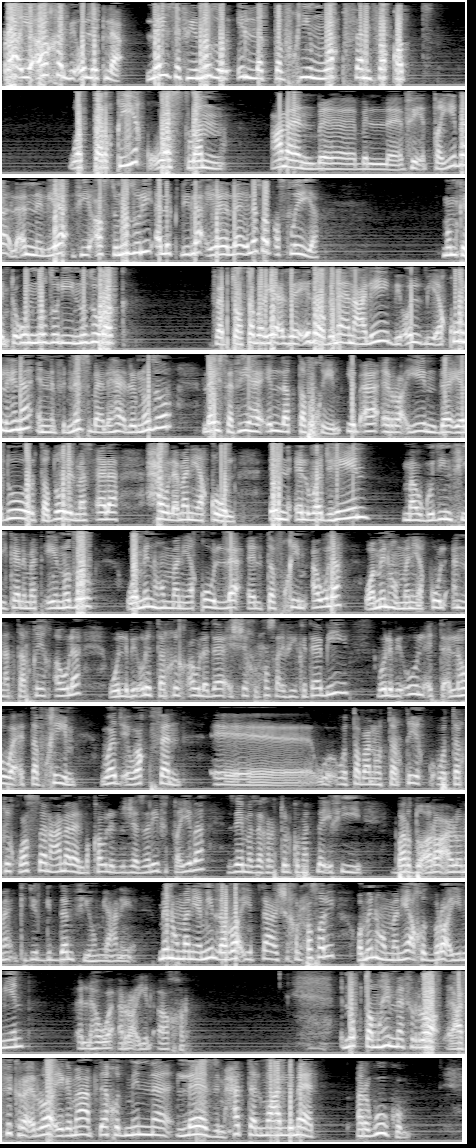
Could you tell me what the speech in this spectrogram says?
رأي آخر بيقول لك لا ليس في نظر إلا التفخيم وقفا فقط والترقيق وصلا. عملا في الطيبة لأن الياء في أصل نظري قال لك دي لا, لا ليست أصلية. ممكن تقول نظري نظرك. فبتعتبر ياء زائدة وبناء عليه بيقول بيقول هنا إن في النسبة للنذر ليس فيها إلا التفخيم. يبقى الرأيين ده يدور تدور المسألة حول من يقول إن الوجهين موجودين في كلمة إيه نذر ومنهم من يقول لا التفخيم أولى ومنهم من يقول أن الترقيق أولى. واللي بيقول الترقيق أولى ده الشيخ الحصري في كتابه واللي بيقول اللي هو التفخيم وقفا وطبعا والترقيق والترقيق وصلا عملا بقول الجزري في الطيبة. زي ما ذكرت لكم هتلاقي فيه برضو أراء علماء كتير جدا فيهم. يعني منهم من يميل للرأي بتاع الشيخ الحصري ومنهم من يأخذ برأي مين؟ اللي هو الرأي الآخر. نقطة مهمة في الرأي. على فكرة الرأي يا جماعة بتاخد منا لازم حتى المعلمات. أرجوكم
